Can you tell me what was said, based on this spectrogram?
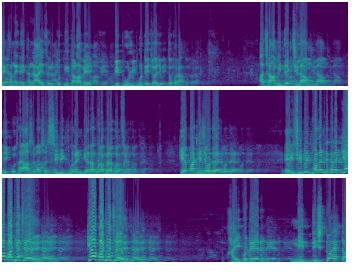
যেখানে যেখানে আইএসএফ এর পত্নী দাঁড়াবে, বিপুল ভোটে জয়যুক্ত করা। আচ্ছা আমি দেখছিলাম এই কোথায় আশেপাশে সিভিক ভলেন্টিয়াররা ঘোরাফেরা করছে। কে পাঠিয়েছে ওদের? এই সিভিক ভলেন্টিয়ারদের কে পাঠিয়েছে? কে পাঠিয়েছে? হাইকোর্টের নির্দিষ্ট একটা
